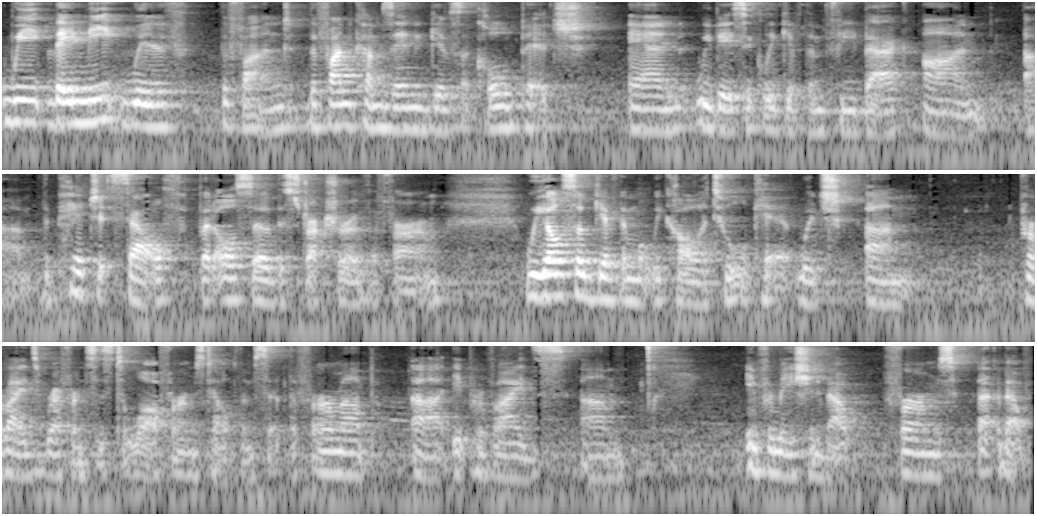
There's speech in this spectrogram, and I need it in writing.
we they meet with the fund. The fund comes in and gives a cold pitch, and we basically give them feedback on um, the pitch itself, but also the structure of the firm. We also give them what we call a toolkit, which um, provides references to law firms to help them set the firm up. Uh, it provides um, information about firms, uh, about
